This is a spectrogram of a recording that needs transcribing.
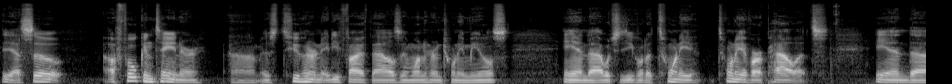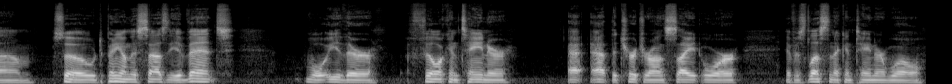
Yeah, so a full container um, is 285,120 meals, and uh, which is equal to 20, 20 of our pallets. And um, so, depending on the size of the event, we'll either fill a container at, at the church or on site, or if it's less than a container, we'll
